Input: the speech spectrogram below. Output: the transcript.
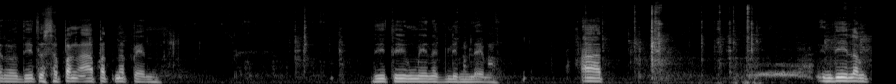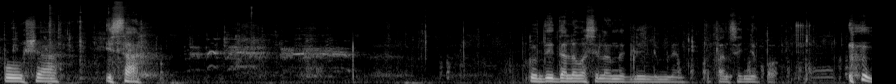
Pero dito sa pang-apat na pen, dito yung may naglimlim. At hindi lang po siya isa. Kundi dalawa silang naglilimlim. Papansin niyo po.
